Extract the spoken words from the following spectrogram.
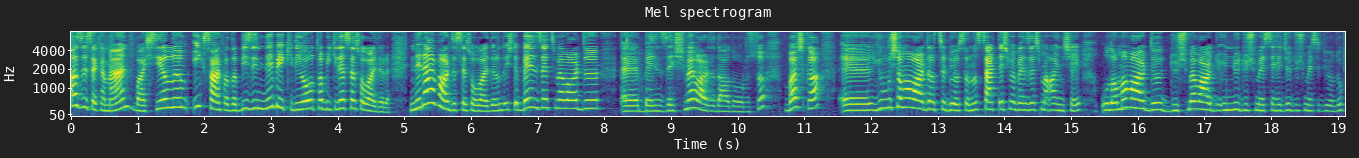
hazırsak hemen başlayalım. İlk sayfada bizi ne bekliyor? Tabii ki de ses olayları. Neler vardı ses olaylarında? İşte benzetme vardı, e, benzeşme vardı daha doğrusu. Başka e, yumuşama vardı hatırlıyorsanız. Sertleşme, benzeşme aynı şey. Ulama vardı, düşme vardı, ünlü düşmesi, hece düşmesi diyorduk.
